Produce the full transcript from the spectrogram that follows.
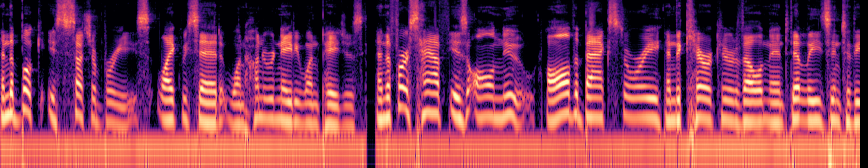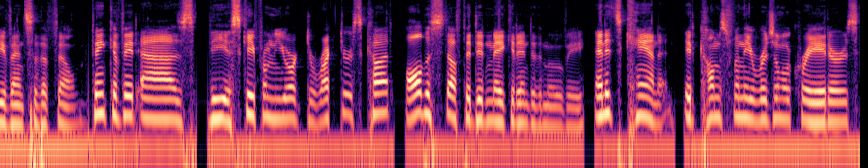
And the book is such a breeze. Like we said, 181 pages. And the first half is all new. All the backstory and the character development that leads into the events of the film. Think of it as the Escape from New York director's cut, all the stuff that didn't make it into the movie. And it's canon. It comes from the original creators.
